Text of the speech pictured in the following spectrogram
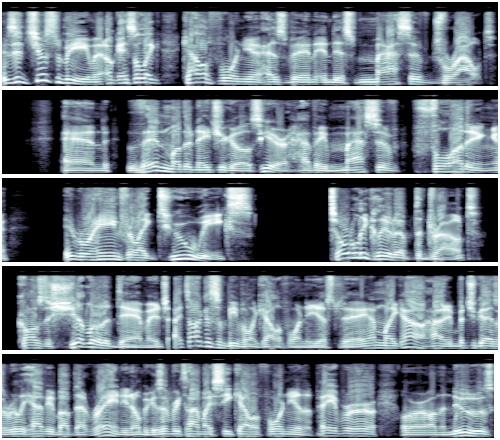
Is it just me, man? Okay, so like California has been in this massive drought. And then Mother Nature goes, Here, have a massive flooding. It rained for like two weeks, totally cleared up the drought, caused a shitload of damage. I talked to some people in California yesterday. I'm like, Oh, I bet you guys are really happy about that rain, you know, because every time I see California in the paper or on the news,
